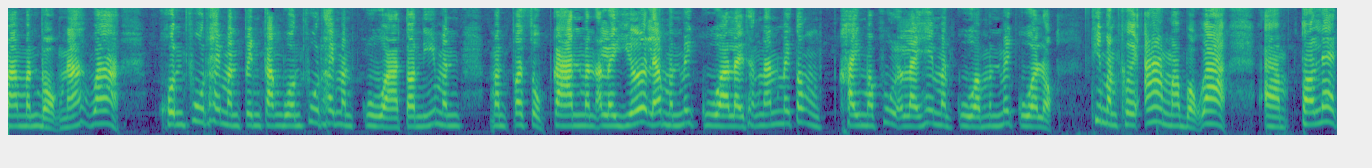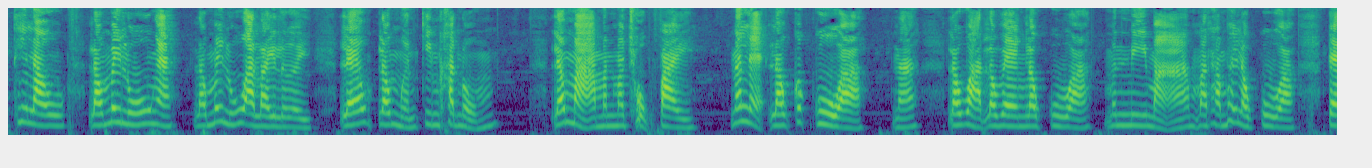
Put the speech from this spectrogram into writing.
มามันบอกนะว่าคนพูดให้มันเป็นกังวลพูดให้มันกลัว ตอนนี้มันมันประสบการณ์มันอะไรเยอะแล้วมันไม่กลัวอะไรทั้งนั้นไม่ต้องใครมาพูดอะไรให้มันกลัว มันไม่กลัวหรอก ที่มันเคยอ้างมาบอกว่าอ่าตอนแรกที่เราเราไม่รู้ไงเราไม่รู้อะไรเลย แล้วเราเหมือนกินขนม แล้วหมามันมาฉกไป นั่นแหละ เราก็กลัวนะ เราหวาดระแวงเรากลัว มันมีหมามาทำให้เรากลัว แต่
